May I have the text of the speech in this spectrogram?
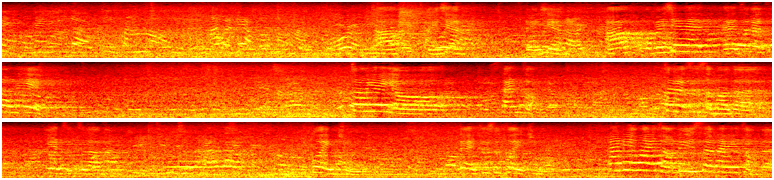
每每一个地方哦，好，好等一下，等一下。好，我们先，哎，这个粽叶，粽叶有三种。这个什么的叶子知道吗？桂竹。对，这是桂竹。那另外一种绿色那一种的，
